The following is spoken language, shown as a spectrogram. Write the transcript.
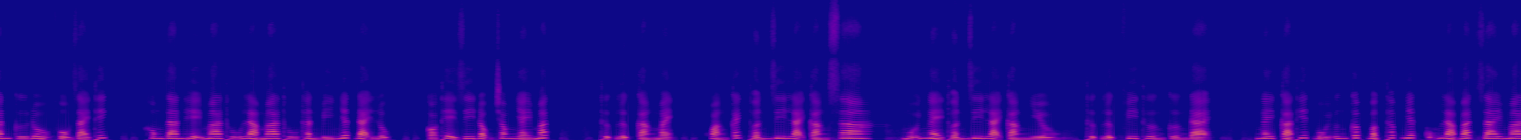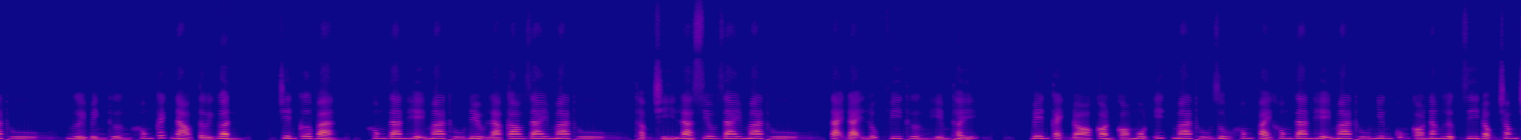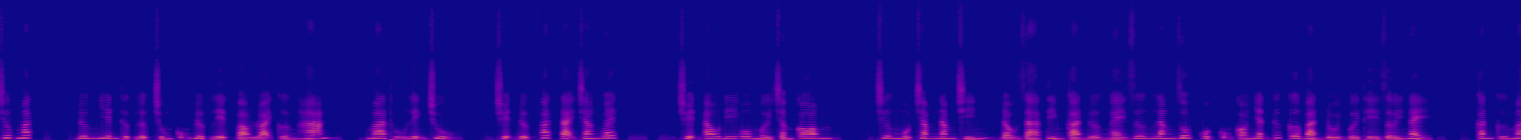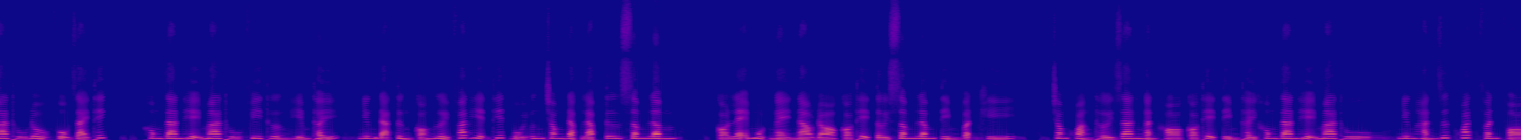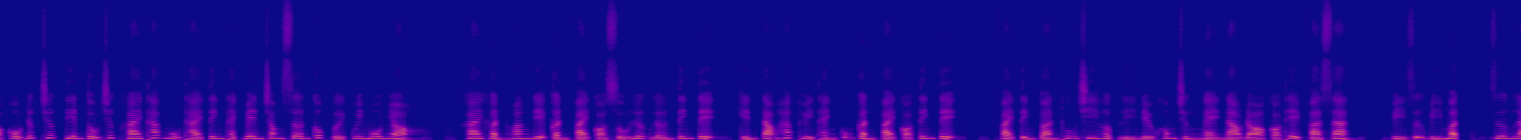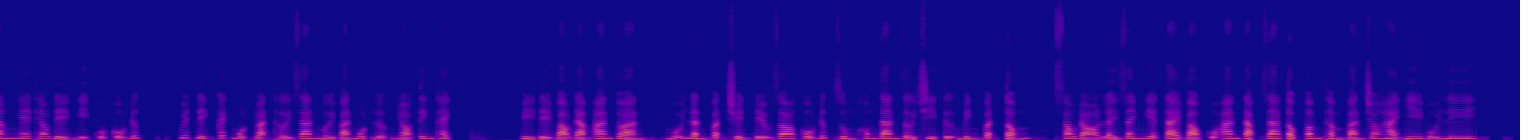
Căn cứ đồ phổ giải thích, không gian hệ ma thú là ma thú thần bí nhất đại lục, có thể di động trong nháy mắt. Thực lực càng mạnh, khoảng cách thuấn di lại càng xa, mỗi ngày thuấn di lại càng nhiều, thực lực phi thường cường đại. Ngay cả thiết bối ưng cấp bậc thấp nhất cũng là bát giai ma thú, người bình thường không cách nào tới gần. Trên cơ bản, không gian hệ ma thú đều là cao giai ma thú, thậm chí là siêu giai ma thú, tại đại lục phi thường hiếm thấy. Bên cạnh đó còn có một ít ma thú dù không phải không gian hệ ma thú nhưng cũng có năng lực di động trong trước mắt. Đương nhiên thực lực chúng cũng được liệt vào loại cường hãn. Ma thú lĩnh chủ. Chuyện được phát tại trang web. Chuyện audio mới com. Chương 159. Đấu giá tìm cả nửa ngày Dương Lăng rốt cuộc cũng có nhận thức cơ bản đối với thế giới này. Căn cứ ma thú đồ phổ giải thích. Không gian hệ ma thú phi thường hiếm thấy nhưng đã từng có người phát hiện thiết bối ưng trong đặc lạp tư xâm lâm. Có lẽ một ngày nào đó có thể tới xâm lâm tìm vận khí. Trong khoảng thời gian ngắn khó có thể tìm thấy không gian hệ ma thú, nhưng hắn dứt khoát phân phó cổ đức trước tiên tổ chức khai thác ngũ thải tinh thạch bên trong sơn cốc với quy mô nhỏ. Khai khẩn hoang địa cần phải có số lượng lớn tinh tệ, kiến tạo hắc thủy thành cũng cần phải có tinh tệ phải tính toán thu chi hợp lý nếu không chừng ngày nào đó có thể phá sản. Vì giữ bí mật, Dương Lăng nghe theo đề nghị của cổ đức, quyết định cách một đoạn thời gian mới bán một lượng nhỏ tinh thạch. Vì để bảo đảm an toàn, mỗi lần vận chuyển đều do cổ đức dùng không gian giới chỉ tự mình vận tống. Sau đó lấy danh nghĩa tài bảo của an tạp gia tộc âm thầm bán cho Hải Nhi bối ly.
